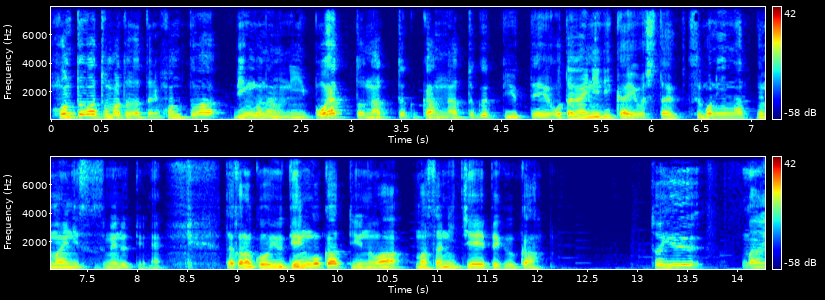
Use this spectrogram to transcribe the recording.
本当はトマトだったり、本当はリンゴなのに、ぼやっと納得感、納得って言ってお互いに理解をしたつもりになって前に進めるっていうね。だからこういう言語化っていうのはまさに JPEG 化というまあ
